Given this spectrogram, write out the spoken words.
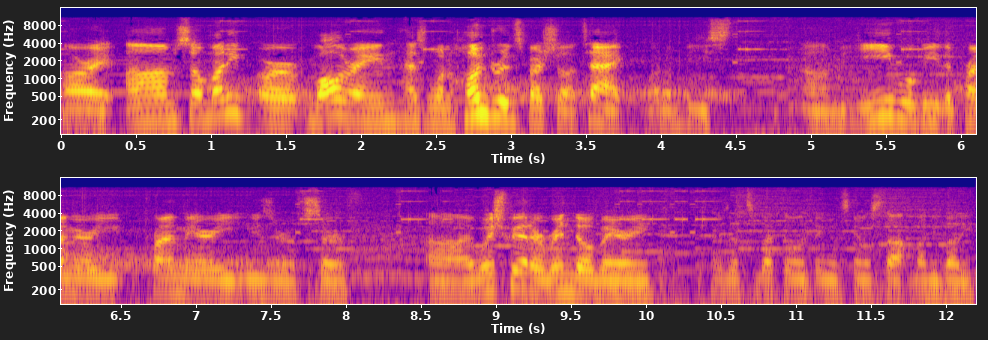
Alright, um, so Muddy, or Walrein has 100 special attack. What a beast. Um, he will be the primary primary user of Surf. Uh, I wish we had a Rindo Berry, because that's about the only thing that's going to stop Muddy Buddy.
